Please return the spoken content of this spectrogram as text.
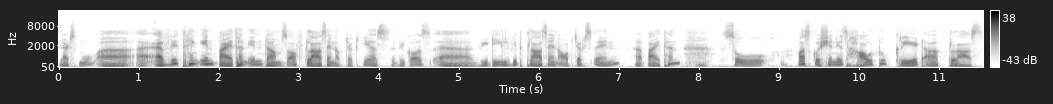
let's move uh, uh, everything in python in terms of class and object. Yes because uh, we deal with class and objects in uh, python. So first question is how to create a class.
